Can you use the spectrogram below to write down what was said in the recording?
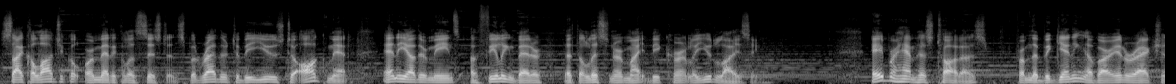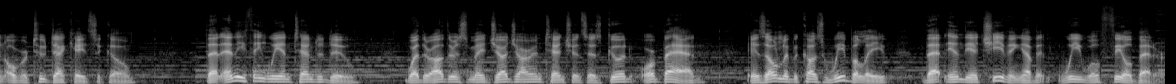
psychological, or medical assistance, but rather to be used to augment any other means of feeling better that the listener might be currently utilizing. Abraham has taught us, from the beginning of our interaction over two decades ago, that anything we intend to do, whether others may judge our intentions as good or bad, is only because we believe that in the achieving of it we will feel better.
